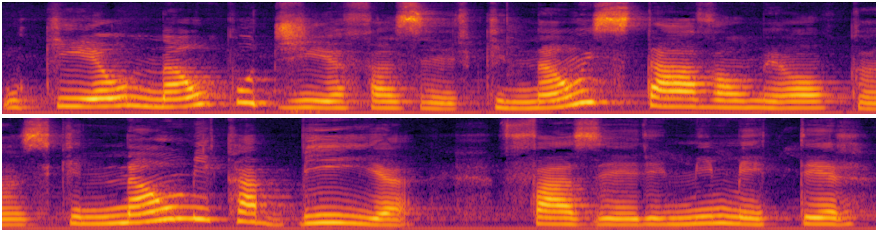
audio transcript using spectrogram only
O que eu não podia fazer, que não estava ao meu alcance, que não me cabia fazer e me meter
